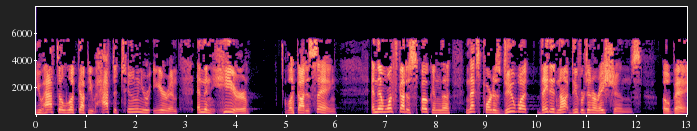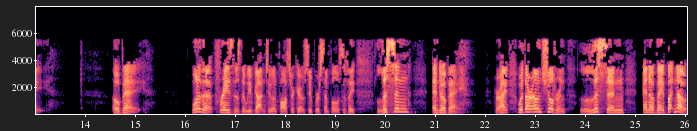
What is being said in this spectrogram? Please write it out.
You have to look up. You have to tune your ear in and then hear what God is saying. And then once God has spoken, the next part is do what they did not do for generations. Obey. Obey. One of the phrases that we've gotten to in foster care was super simple. It's simply listen and obey. Right? With our own children, listen and obey. But no,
